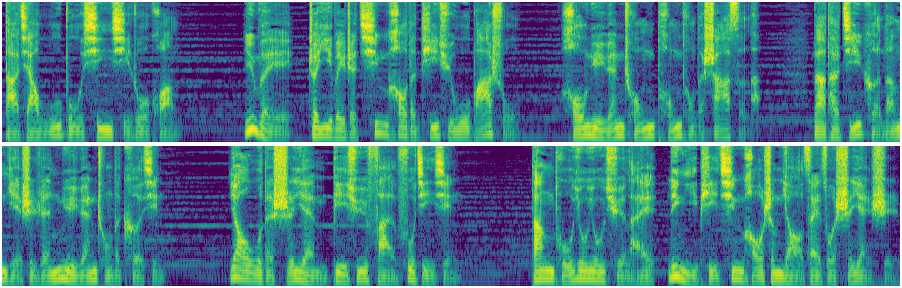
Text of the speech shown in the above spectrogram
大家无不欣喜若狂，因为这意味着青蒿的提取物把鼠、猴疟原虫统统的杀死了，那它极可能也是人疟原虫的克星。药物的实验必须反复进行。当屠呦呦取来另一批青蒿生药在做实验时，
